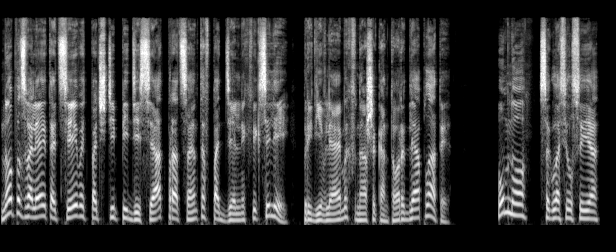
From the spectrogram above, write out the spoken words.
но позволяет отсеивать почти 50% поддельных векселей, предъявляемых в наши конторы для оплаты. «Умно», — согласился я.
